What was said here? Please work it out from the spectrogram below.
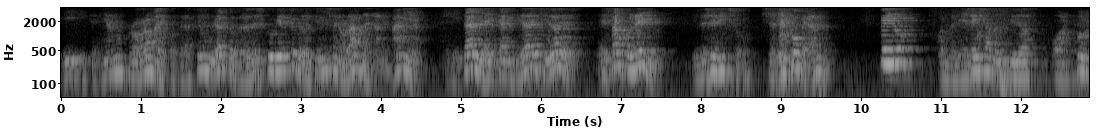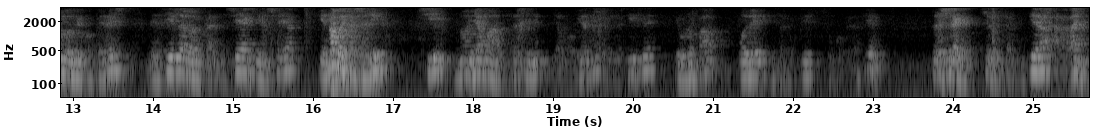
y, y, tenían un programa de cooperación muy alto, pero he descubierto que lo tienes en Holanda, en Alemania, en Italia, hay cantidad de ciudades. He estado con ellos y les he dicho, seguid cooperando. Pero cuando lleguéis a la ciudad o al pueblo donde cooperáis, decirle al alcalde, sea quien sea, que no vais a seguir si no llama al régimen y al gobierno y les dice que Europa puede interrumpir su cooperación. Pero si, la, si lo interrumpiera, hará daño.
